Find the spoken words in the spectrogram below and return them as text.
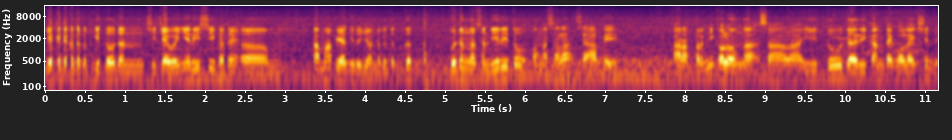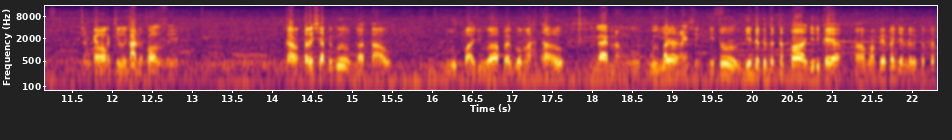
dia kayak deket-deket gitu dan si ceweknya risih katanya ehm, kak maaf ya gitu jangan deket-deket. Gue dengar sendiri tuh kalau nggak salah siapa ya? karakternya kalau nggak salah itu dari Kante Collection deh yang kayak Oh, kecil gitu. Kankol iya. karakternya siapa gue nggak tahu lupa juga apa gue nggak tahu enggak emang gue, gue lupa Iya, namanya sih. itu dia deket-deket pak. Jadi kayak "Ah, maaf ya kak jangan deket-deket.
